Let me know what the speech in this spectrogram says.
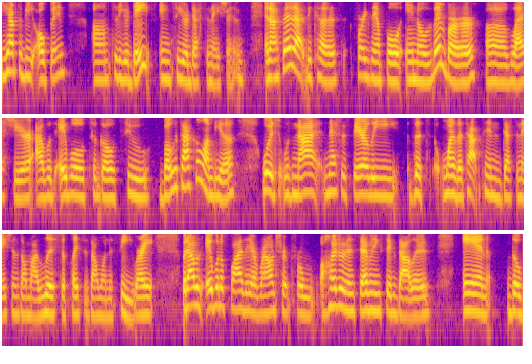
you have to be open um, to your dates and to your destinations. And I say that because, for example, in November of last year, I was able to go to Bogota, Colombia, which was not necessarily the one of the top 10 destinations on my list of places I want to see, right? But I was able to fly there round trip for $176 and the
